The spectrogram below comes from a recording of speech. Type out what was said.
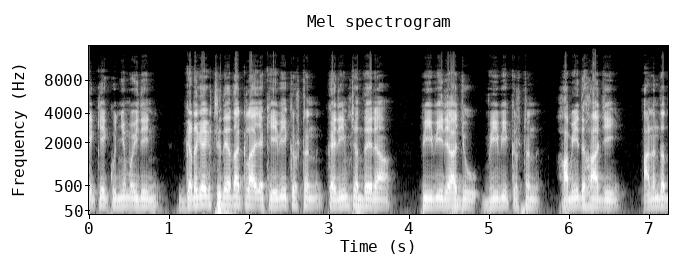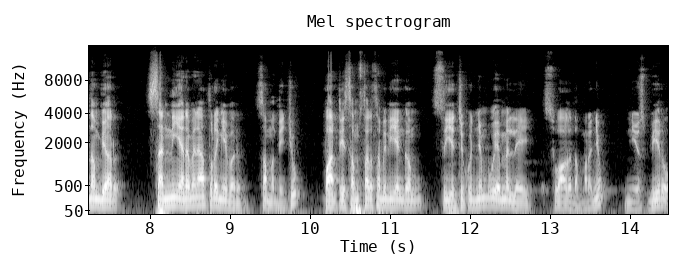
എ കെ കുഞ്ഞുമൊയ്തീൻ ഘടകകക്ഷി നേതാക്കളായ K V Krishnan Kareem Chandera P V Raju V V Krishnan Hameed Haji Ananthan Nambiar Sunny Aramana തുടങ്ങിയവരും സംബന്ധിച്ചു. പാർട്ടി സംസ്ഥാന സമിതി അംഗം C H Kunhambu M L A സ്വാഗതം പറഞ്ഞു. ന്യൂസ് ബ്യൂറോ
